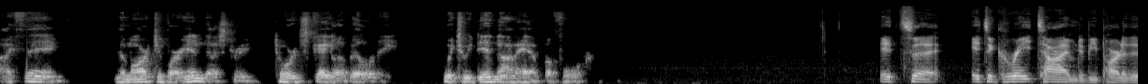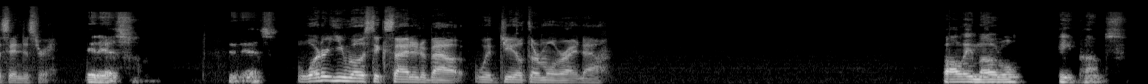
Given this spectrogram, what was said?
I think, the march of our industry towards scalability, which we did not have before. It's a it's a great time to be part of this industry. It is. It is. What are you most excited about with geothermal right now? Polymodal heat pumps.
